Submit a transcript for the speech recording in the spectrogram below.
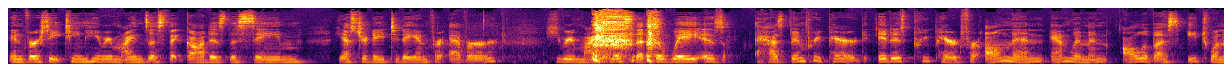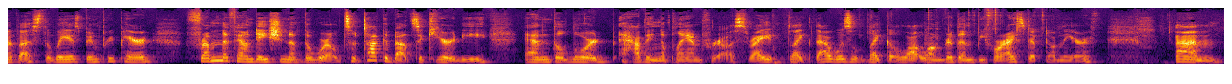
in verse 18, he reminds us that God is the same yesterday, today, and forever. He reminds us that the way is has been prepared. It is prepared for all men and women, all of us, each one of us. The way has been prepared from the foundation of the world. So, talk about security and the Lord having a plan for us, right? Like, that was like a lot longer than before I stepped on the earth. Um,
